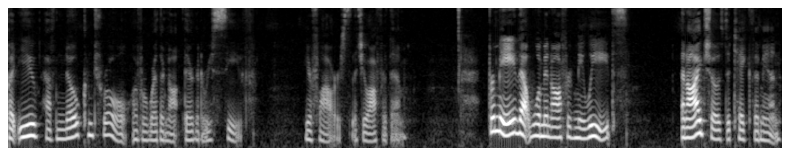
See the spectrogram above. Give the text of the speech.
But you have no control over whether or not they're going to receive your flowers that you offer them. For me, that woman offered me weeds, and I chose to take them in.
